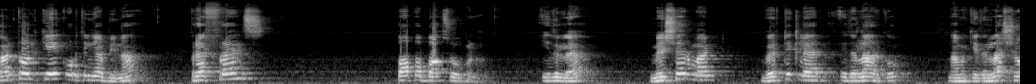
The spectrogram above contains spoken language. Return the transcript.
கண்ட்ரோல் கே கொடுத்தீங்க அப்படின்னா ப்ரெஃபரன்ஸ் பாப்பப் பாக்ஸ் ஓப்பன் ஆகும். இதில் மெஷர்மெண்ட் வெர்டிகுலர் இதெல்லாம் இருக்கும். நமக்கு இதெல்லாம் ஷோ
